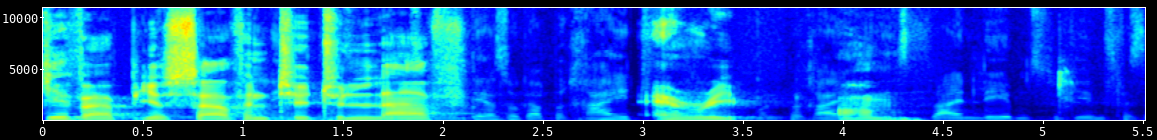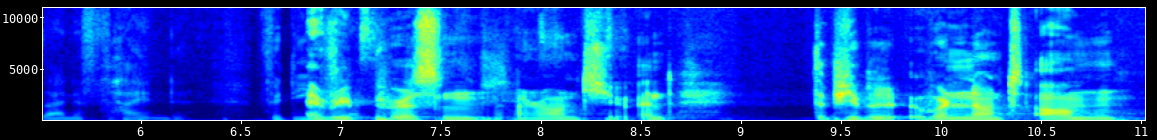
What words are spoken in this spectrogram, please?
give up yourself and to, to love every, um, every person around you. And the people who are not um,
